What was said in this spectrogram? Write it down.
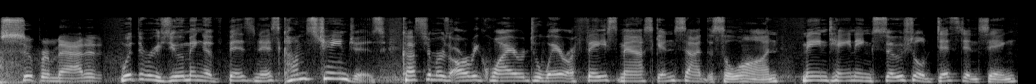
super matted. With the resuming of business comes changes. Customers are required to wear a face mask inside the salon, maintaining social distancing,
